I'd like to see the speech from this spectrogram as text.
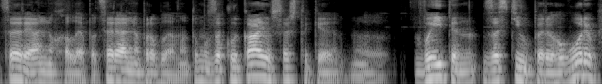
це реально халепа, це реально проблема. Тому закликаю все ж таки е, вийти за стіл переговорів.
